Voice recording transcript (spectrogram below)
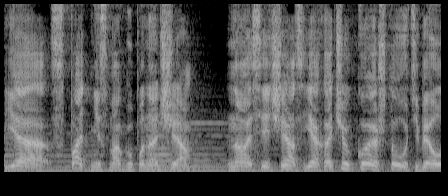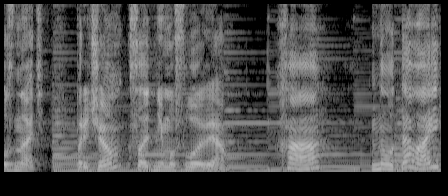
я спать не смогу по ночам. Но сейчас я хочу кое-что у тебя узнать. Причем с одним условием. «Ха? Ну давай,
